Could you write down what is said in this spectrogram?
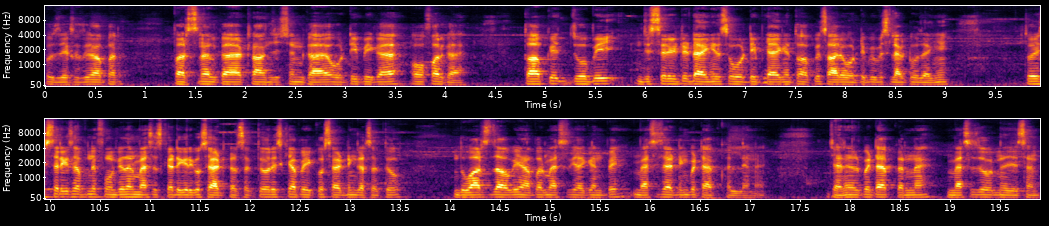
कुछ देख सकते हो यहाँ पर। पर्सनल का है ट्रांजेक्शन का है ओटीपी का है ऑफ़र का है। तो आपके जो भी, जिससे रिलेटेड आएँगे, जैसे ओ आएँगे तो आपके सारे ओ टी भी सिलेक्ट हो जाएँगे। तो इस तरीके से अपने फ़ोन के अंदर मैसेज कैटेगरी को सेट कर सकते हो, और इसके आप एक को सेटिंग कर सकते हो। दोबारा से जाओगे यहाँ पर मैसेज के आइकन पे मैसेज सेटिंग पे टैप कर लेना है। जनरल पे टैप करना है मैसेज ऑर्गेनाइजेशन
